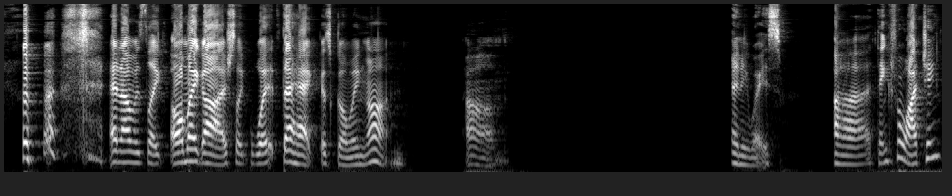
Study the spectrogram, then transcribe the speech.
and I was like, "Oh my gosh! Like what the heck is going on?" Um. Anyways, uh, thanks for watching.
